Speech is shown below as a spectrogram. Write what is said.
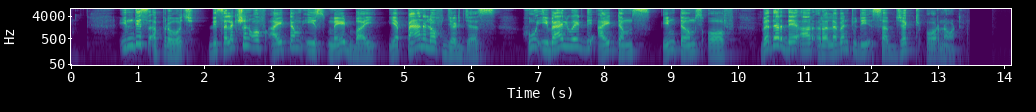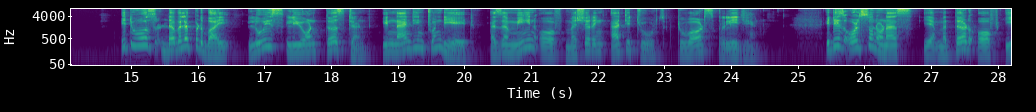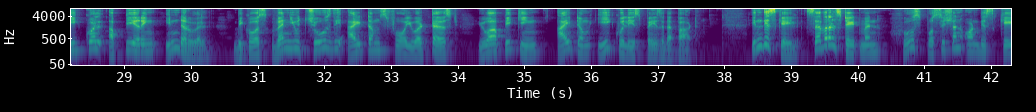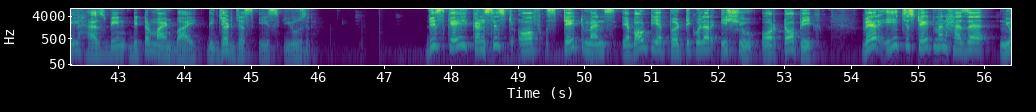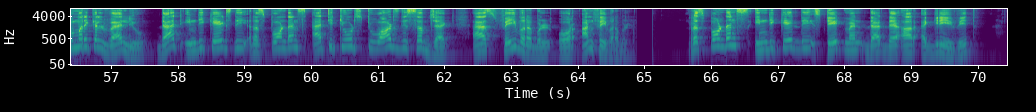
In this approach, the selection of item is made by a panel of judges who evaluate the items in terms of whether they are relevant to the subject or not. It was developed by Louis Leon Thurstone in 1928 as a mean of measuring attitudes towards religion. It is also known as a method of equal appearing interval because when you choose the items for your test, you are picking item equally spaced apart. In this scale, several statements whose position on the scale has been determined by the judges is used. This scale consists of statements about a particular issue or topic where each statement has a numerical value that indicates the respondent's attitudes towards the subject as favorable or unfavorable. Respondents indicate the statement that they are agree with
